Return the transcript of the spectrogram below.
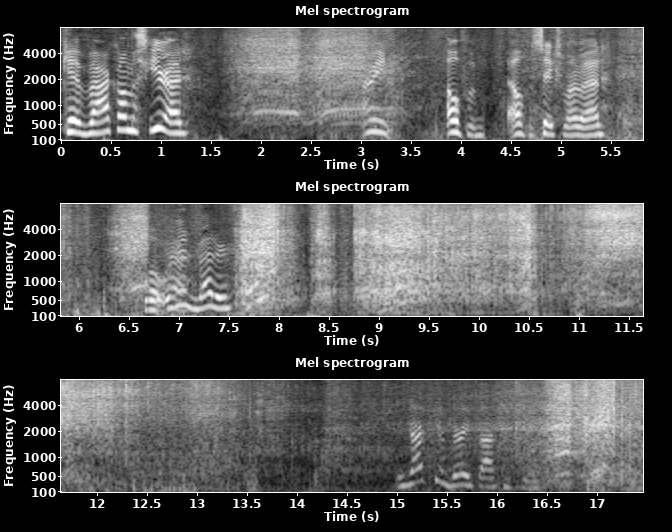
get back on the ski ride. I mean, Alpha Alpha Six, my bad. But we're Yeah. getting better. It's actually a very fast machine.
